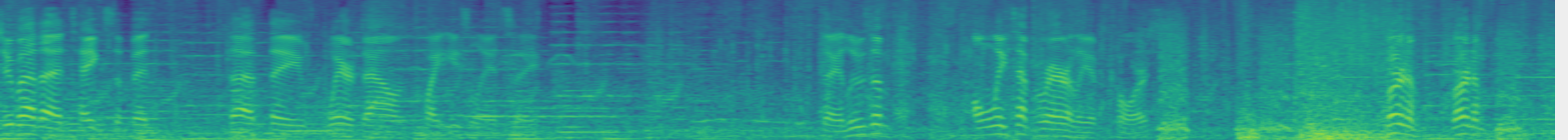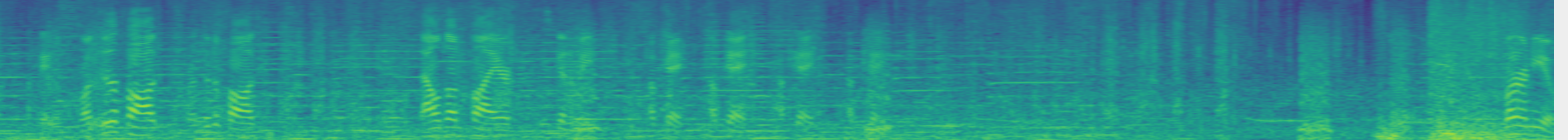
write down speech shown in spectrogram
Too bad that it takes a bit that they wear down quite easily, I'd say. Did I lose them? Only temporarily, of course. Burn them! Burn them! Okay, run through the fog. Run through the fog. That one's on fire. It's gonna be Okay, okay, okay, okay. Burn you.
